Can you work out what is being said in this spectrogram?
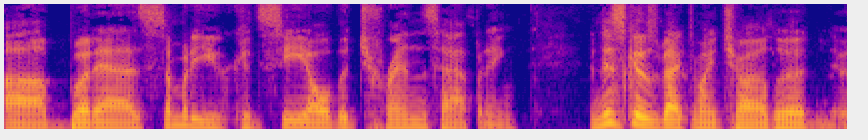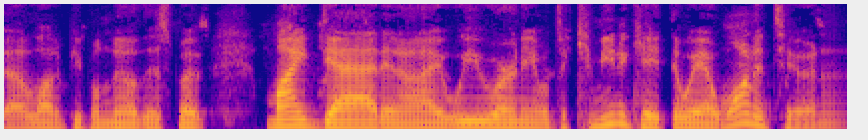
uh, but as somebody who could see all the trends happening and this goes back to my childhood. A lot of people know this, but my dad and I, we weren't able to communicate the way I wanted to. And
